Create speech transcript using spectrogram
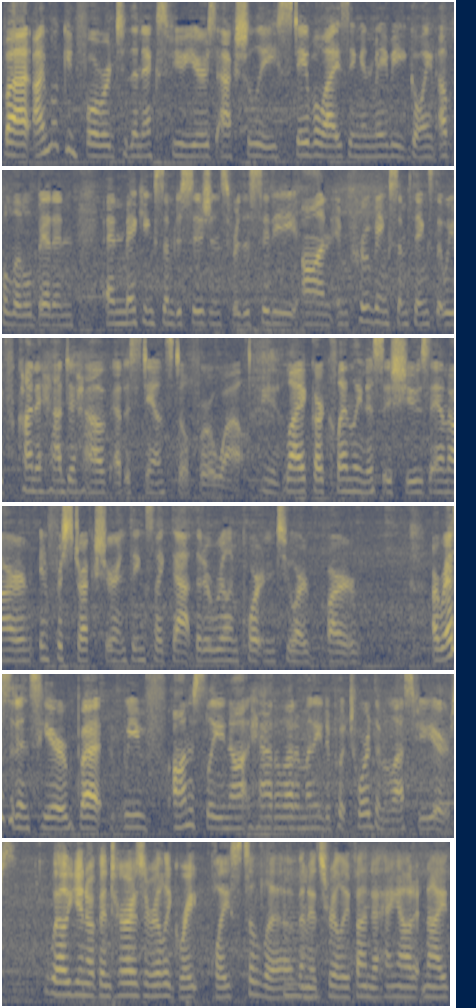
But I'm looking forward to the next few years actually stabilizing and maybe going up a little bit and and making some decisions for the city on improving some things that we've kind of had to have at a standstill for a while Yeah. like our cleanliness issues and our infrastructure and things like that that are real important to our, our our residents here, but we've honestly not had a lot of money to put toward them in the last few years. Well, you know, Ventura is a really great place to live, Mm-hmm. and it's really fun to hang out at night.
